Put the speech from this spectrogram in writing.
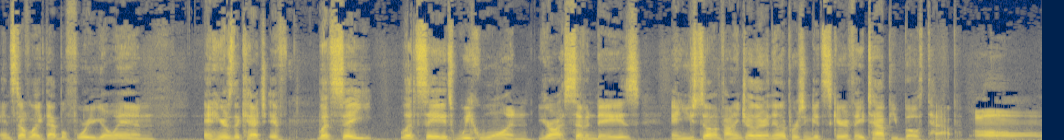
and stuff like that before you go in. And here's the catch: if let's say let's say it's week one, you're at seven days, and you still haven't found each other, and the other person gets scared. If they tap, you both tap. Oh.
